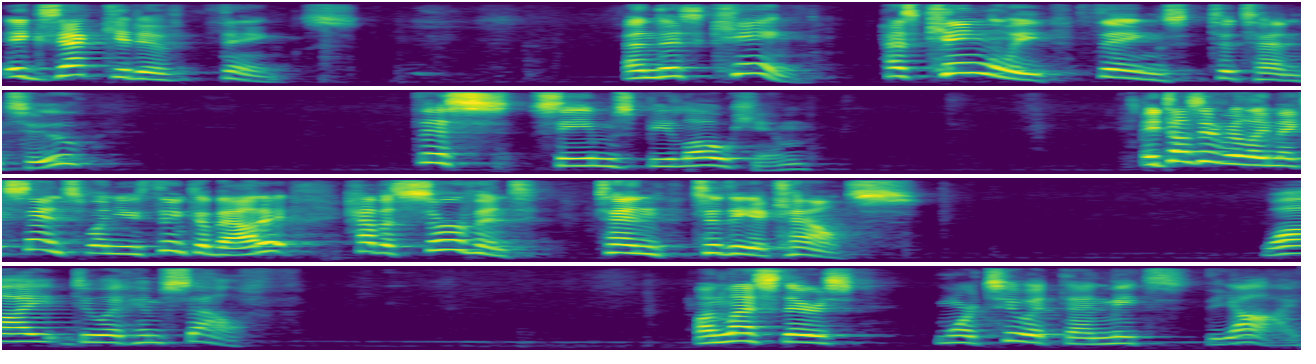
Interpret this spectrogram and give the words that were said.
executive things. And this king has kingly things to tend to. This seems below him. It doesn't really make sense when you think about it. Have a servant tend to the accounts. Why do it himself? Unless there's more to it than meets the eye.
